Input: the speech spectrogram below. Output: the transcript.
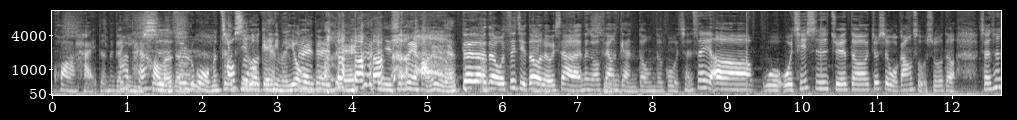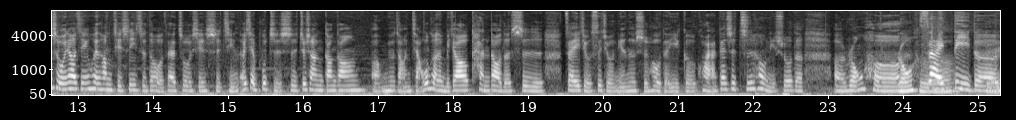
跨海的那个影视。太好了，所以如果我们超适合给你们用。对对对，你是内行人。对对对，我自己都有留下来那个非常感动的过程。所以呃，我我其实觉得，就是我刚刚所说的，沈春池文教基金会他们其实一直都有在做一些事情，而且不只是，就像刚刚呃，缪长讲，我可能比较看到的是，在一九四九年的时候的一个跨，但是之后你说的呃融合，融合在地的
